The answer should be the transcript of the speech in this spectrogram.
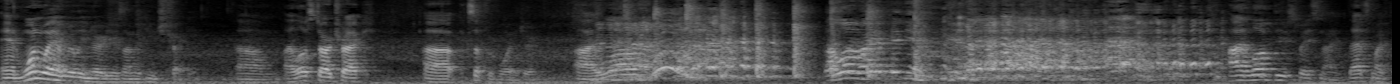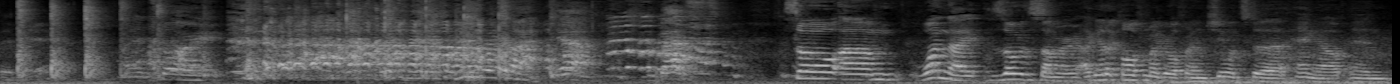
And one way I'm really nerdy is I'm a huge Trekkie. Um, I love Star Trek, uh, except for Voyager. I love. I love. my opinion. I love Deep Space Nine. That's my favorite. And so. Deep Space Nine. Yeah, the best. So, um, one night, this is over the summer, I get a call from my girlfriend. She wants to hang out, and,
